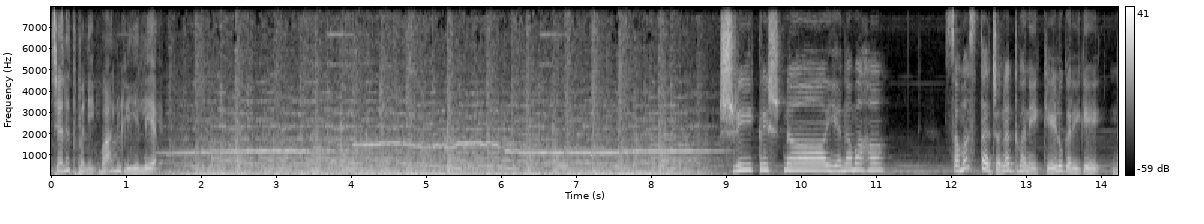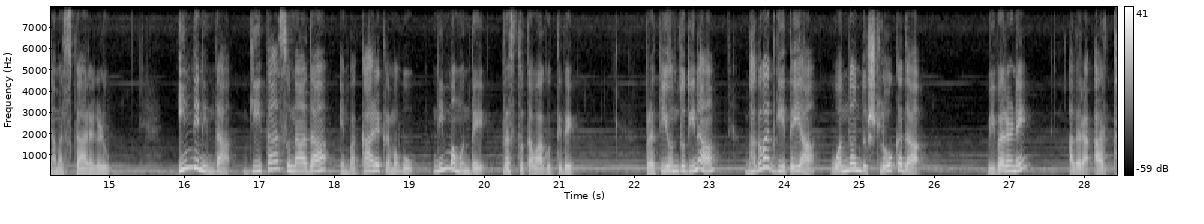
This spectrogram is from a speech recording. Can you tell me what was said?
ಜನಧ್ವನಿ ಬಾನುಲಿಯಲ್ಲಿ. ಶ್ರೀಕೃಷ್ಣಾಯ ನಮಃ. ಸಮಸ್ತ ಜನಧ್ವನಿ ಕೇಳುಗರಿಗೆ ನಮಸ್ಕಾರಗಳು. ಇಂದಿನಿಂದ ಗೀತಾ ಸುನಾದ ಎಂಬ ಕಾರ್ಯಕ್ರಮವು ನಿಮ್ಮ ಮುಂದೆ ಪ್ರಸ್ತುತವಾಗುತ್ತಿದೆ. ಪ್ರತಿಯೊಂದು ದಿನ ಭಗವದ್ಗೀತೆಯ ಒಂದೊಂದು ಶ್ಲೋಕದ ವಿವರಣೆ, ಅದರ ಅರ್ಥ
